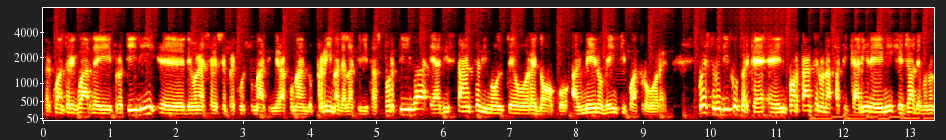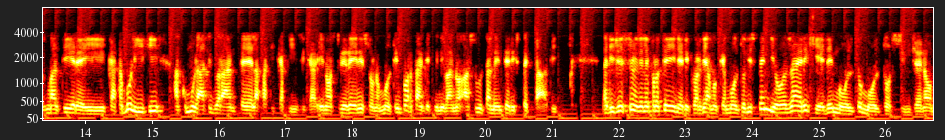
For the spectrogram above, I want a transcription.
Per quanto riguarda i proteini, eh, devono essere sempre consumati, mi raccomando, prima dell'attività sportiva e a distanza di molte ore dopo, almeno 24 ore. Questo lo dico perché è importante non affaticare i reni che già devono smaltire i cataboliti accumulati durante la fatica fisica. I nostri reni sono molto importanti e quindi vanno assolutamente rispettati. La digestione delle proteine ricordiamo che è molto dispendiosa e richiede molto molto ossigeno.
